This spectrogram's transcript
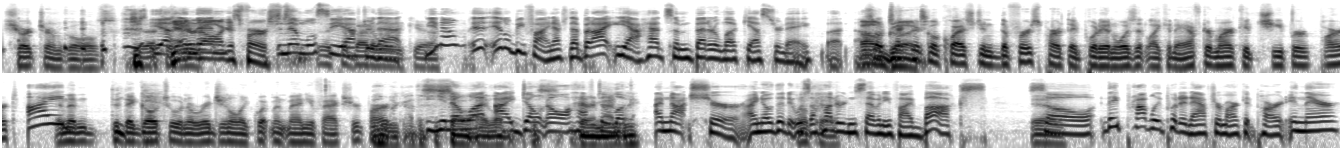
Short term goals. Just yeah, get her and to August 1st. and then we'll see about after that. week, yeah. You know, it, it'll be fine after that. But I, yeah, had some better luck yesterday. But uh, Oh, so good. technical question: the first part they put in was it like an aftermarket cheaper part? I- and then did they go to an original equipment manufactured part? oh part? my God, this is you know so- what? love I, don't know. I'll have to look. I'm not sure. I know that it was Okay. 175 bucks. So they probably put an aftermarket part in there.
